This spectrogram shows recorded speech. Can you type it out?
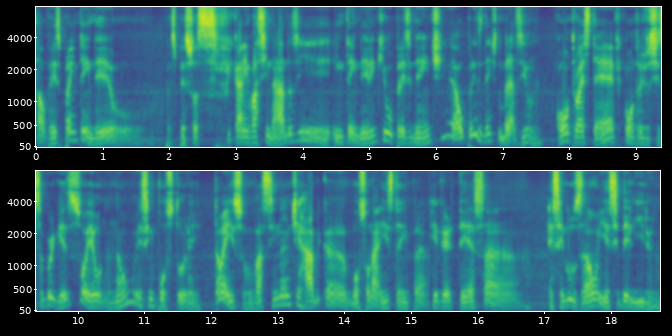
talvez para entender o as pessoas ficarem vacinadas e entenderem que o presidente é o presidente do Brasil, né? Contra o STF, contra a justiça burguesa, sou eu, né? não esse impostor aí. Então é isso, vacina antirrábica bolsonarista aí para reverter essa essa ilusão e esse delírio. Né?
